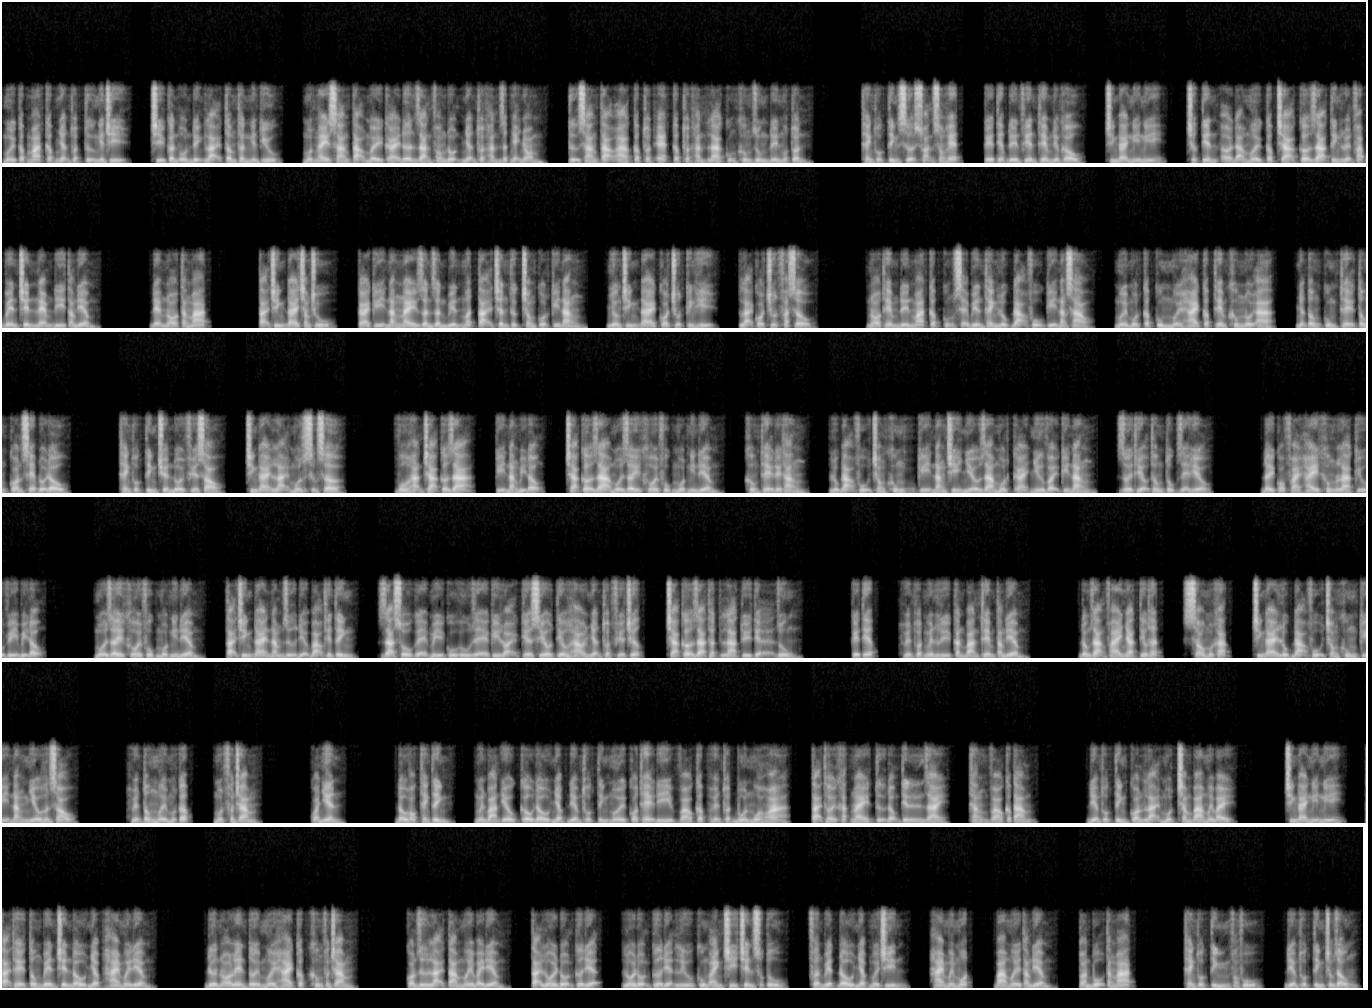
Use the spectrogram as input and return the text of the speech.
Mười cấp mát cấp nhẫn thuật tự nghiên chỉ chỉ cần ổn định lại tâm thần nghiên cứu, một ngày sáng tạo mấy cái đơn giản phong độn nhận thuật hẳn rất nhẹ nhõm tự sáng tạo a cấp thuật s cấp thuật hẳn là cũng không dùng đến một tuần. Thanh thuộc tính sửa soạn xong hết, kế tiếp đến phiên thêm điểm câu, chính đái nghĩ nghĩ, trước tiên ở đã mười cấp trả cờ dạ tinh luyện pháp bên trên ném đi tám điểm. Đem nó tăng mát. Tại chính đai chăm chú, cái kỹ năng này dần dần biến mất tại chân thực trong cột kỹ năng, nhường chính đai có chút kinh hỉ, lại có chút phát sầu. Nó thêm đến mát cấp cũng sẽ biến thành lục đạo phụ kỹ năng sao, mười một cấp cùng mười hai cấp thêm không nổi a nhẫn tông cùng thể tông còn xếp đội đâu? Thanh thuộc tính chuyển đổi phía sau, chính đái lại một xương sở vô hạn trạ cơ dạ kỹ năng bị động trạ cơ dạ mỗi giây khôi phục một nghìn điểm, không thể để thăng lục đạo phụ trong khung kỹ năng chỉ nhiều ra một cái như vậy kỹ năng, giới thiệu thông tục dễ hiểu. Đây có phải hay không là cựu vĩ bị động? Mỗi giây khôi phục một nghìn điểm, tại chính đái nắm giữ địa bạo thiên tinh, giả sổ gệ mỹ cụ hữu dễ kỳ loại kia siêu tiêu hao nhận thuật phía trước, trả cờ ra thật là tùy tiện dùng. Kế tiếp, huyền thuật nguyên lý căn bản thêm tám điểm. Đồng dạng phai nhạt tiêu thất, sau một khắc, chính đái lục đạo phụ trong khung kỹ năng nhiều hơn sáu. Huyền tông mười một cấp, một phần trăm. Quả nhiên, đầu góc thanh tỉnh, nguyên bản yêu cầu đầu nhập điểm thuộc tính mới có thể đi vào cấp huyền thuật bốn mùa hoa, tại thời khắc này tự động tiến đến giai, thăng vào cấp tám điểm thuộc tính còn lại một trăm ba mươi bảy. Chính đái nghĩ nghĩ, tại thể tông bên trên đầu nhập hai mươi điểm. Đưa nó lên tới mười hai cấp còn dư lại tám mươi bảy điểm, tại lôi độn cơ điện, lôi độn cơ điện lưu cùng ảnh chi trên xúc tu, phân biệt đầu nhập mười chín, hai mươi mốt, ba mươi tám điểm, toàn bộ tăng mát. Thanh thuộc tính phong phú, điểm thuộc tính trống rỗng.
